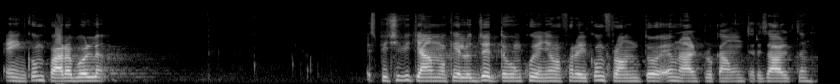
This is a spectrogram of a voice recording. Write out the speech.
e in comparable specifichiamo che l'oggetto con cui andiamo a fare il confronto è un altro countResult.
